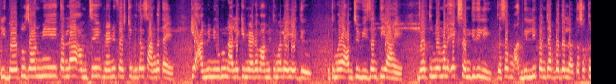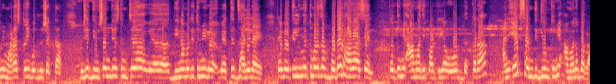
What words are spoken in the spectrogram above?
की डोर टू जाऊन मी त्यांना आमचे मॅनिफेस्टोबद्दल सांगत आहे की आम्ही निवडून आले की मॅडम आम्ही तुम्हाला हे देऊ की तुम्हाला आमची विजन ती आहे. जर तुम्ही आम्हाला एक संधी दिली जसं दिल्ली पंजाब बदललं तसं तुम्ही महाराष्ट्रही बदलू शकता. म्हणजे दिवसेंदिवस तुमच्या दिनामध्ये तुम्ही व्य- व्यतीत झालेला आहे. त्या व्यतीमध्ये तुम्हाला जर बदल हवा असेल तर तुम्ही आम आदमी पार्टीला वोट करा. आणि एक संधी देऊन तुम्ही आम्हाला बघा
